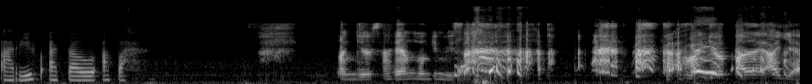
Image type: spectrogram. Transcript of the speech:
Arif atau apa? Panggil sayang mungkin bisa. Panggil Pale aja.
